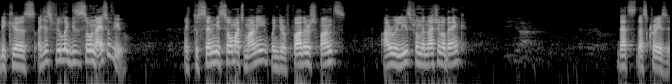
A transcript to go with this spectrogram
because I just feel like this is so nice of you. Like to send me so much money when your father's funds are released from the National Bank. That's, that's crazy.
